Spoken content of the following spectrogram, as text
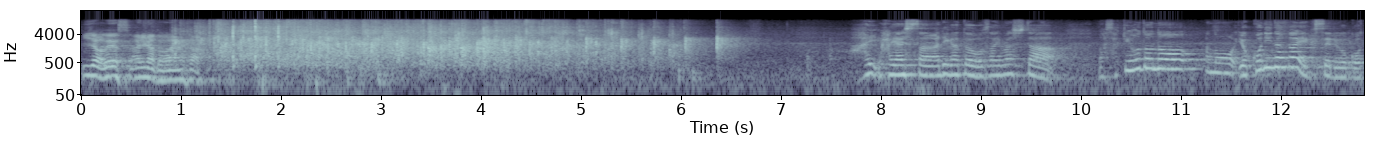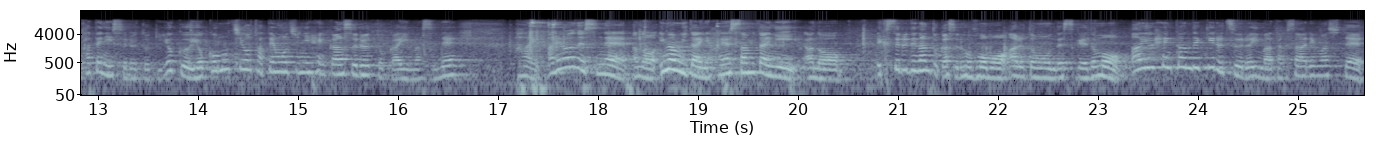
以上です。ありがとうございました。はい林さんありがとうございました。まあ、先ほどのあの横に長いエクセルをこう縦にするときよく横持ちを縦持ちに変換するとか言いますね。はい、あれはですねあの今みたいに林さんみたいにあのエクセルで何とかする方法もあると思うんですけれどもああいう変換できるツール今たくさんありまして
